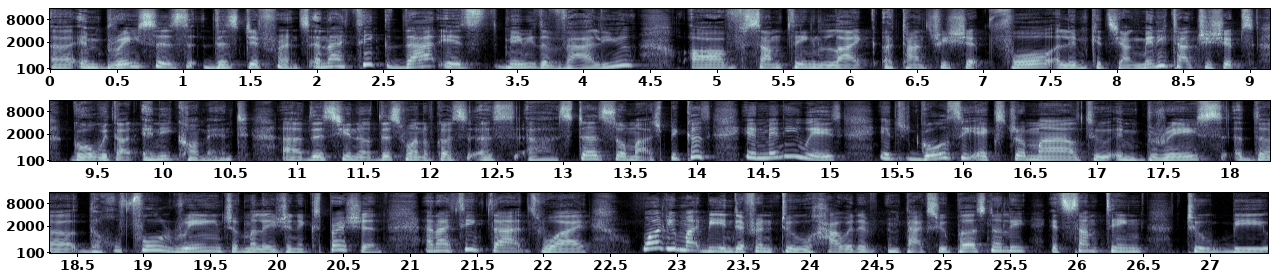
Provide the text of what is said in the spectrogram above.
uh, embraces this difference? And I think that is maybe the value of something like a Tan ship for Lim Kit Siang. Many Tan ships go without any comment. Uh, this, you know, this one, of course, uh, uh, stirs so much because in many ways it goes the extra mile to embrace the the full range of Malaysian expression, and I think that's why while you might be indifferent to how it impacts you personally, it's something to be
